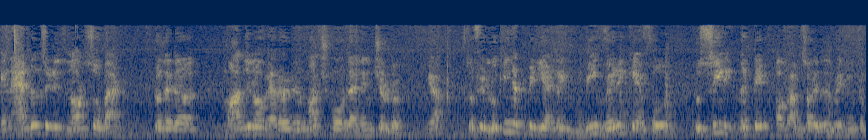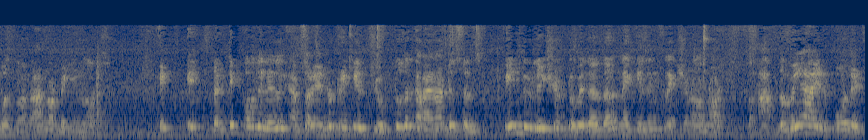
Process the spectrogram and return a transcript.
In adults, it is not so bad because the margin of error is much more than in children. Yeah. So if you're looking at pediatric, be very careful to see the tip of. I'm sorry, this is making too much noise. I'm not making noise. It, it the tip of the nasal. I'm sorry, endotracheal tube to the carina distance in relation to whether the neck is in flexion or not. So uh, the way I report it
